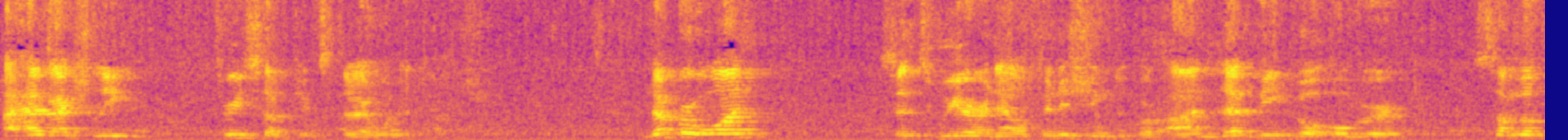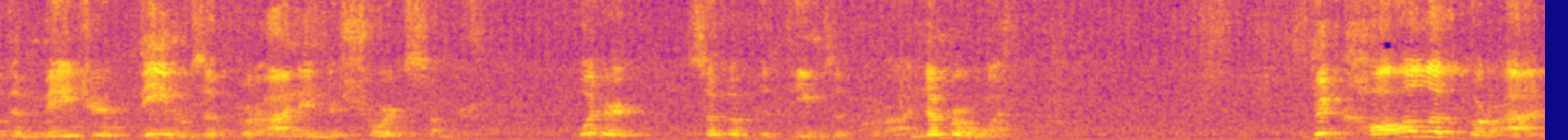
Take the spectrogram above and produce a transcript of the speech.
I have actually three subjects that I want to touch. Number one, since we are now finishing the Quran, let me go over some of the major themes of Quran in a short summary. What are some of the themes of Quran? Number one, the call of Quran.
